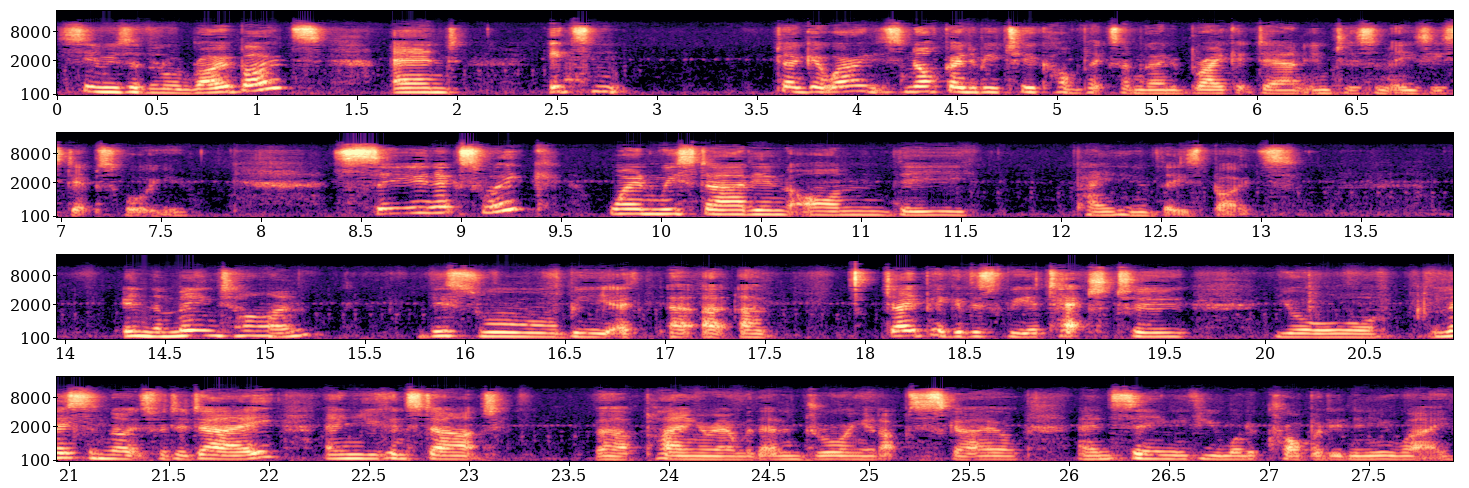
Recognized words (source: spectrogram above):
series of little rowboats and it's don't get worried, it's not going to be too complex. I'm going to break it down into some easy steps for you. See you next week when we start in on the painting of these boats in the meantime, this will be a, a, a JPEG of this will be attached to your lesson notes for today and you can start uh, playing around with that and drawing it up to scale and seeing if you want to crop it in any way.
